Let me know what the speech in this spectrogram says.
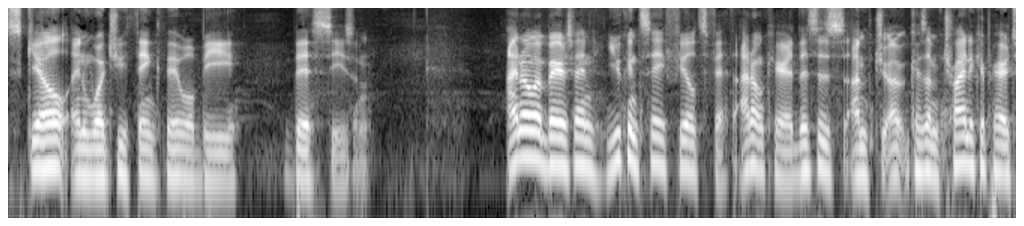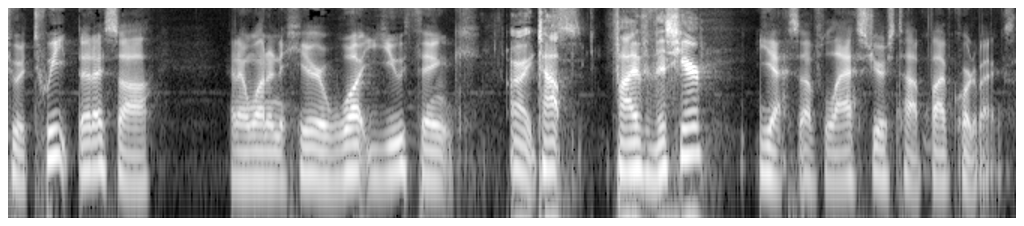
Skill and what you think they will be this season. I know I'm a Bears fan. You can say Fields fifth. I don't care. This is I'm because uh, I'm trying to compare it to a tweet that I saw, and I wanted to hear what you think. All right, top five this year. Yes, of last year's top five quarterbacks.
